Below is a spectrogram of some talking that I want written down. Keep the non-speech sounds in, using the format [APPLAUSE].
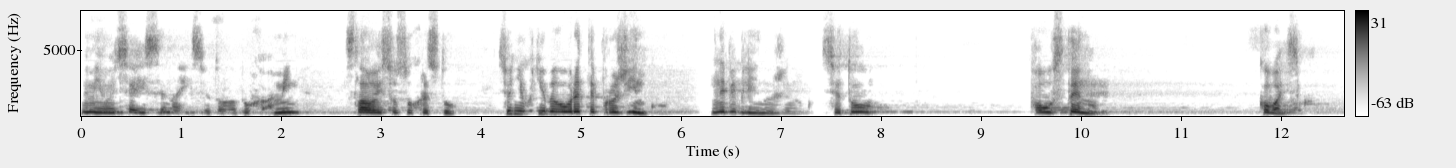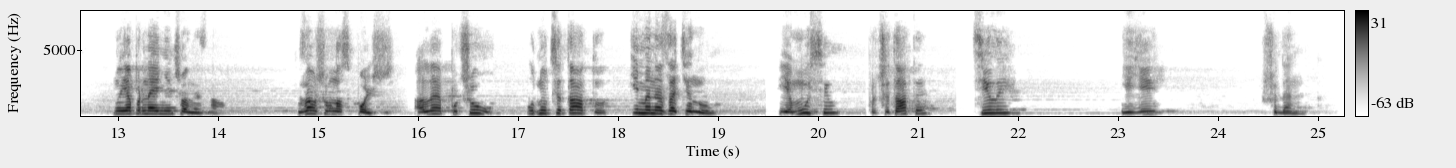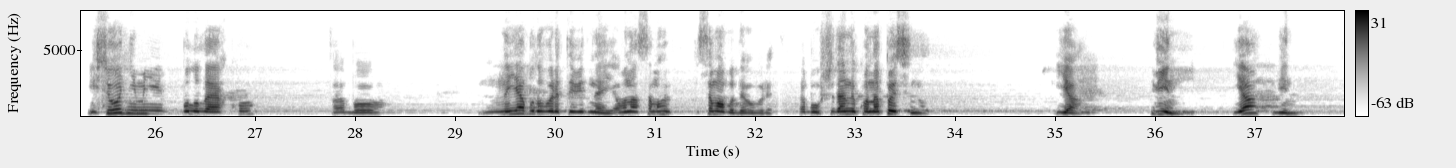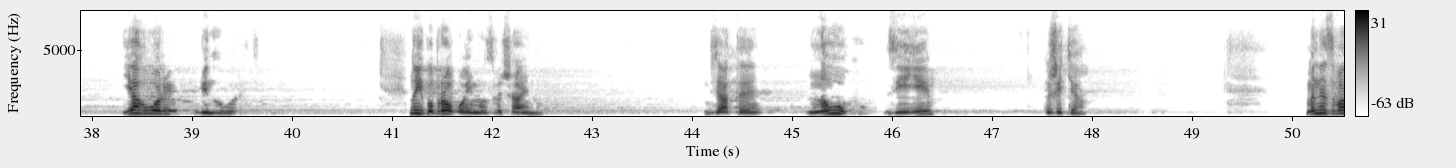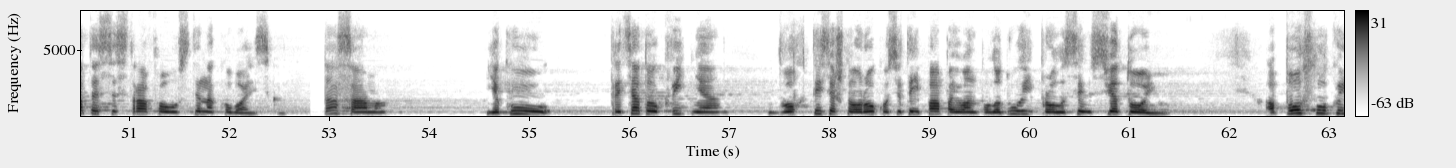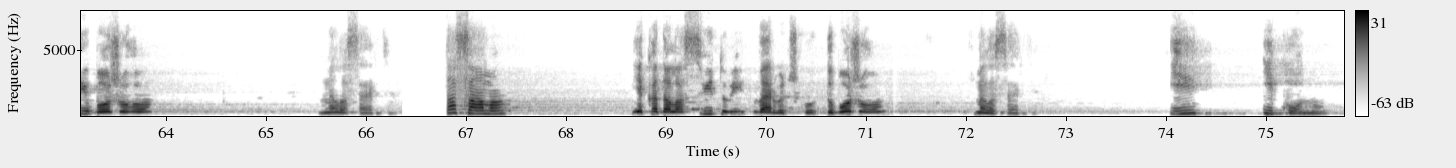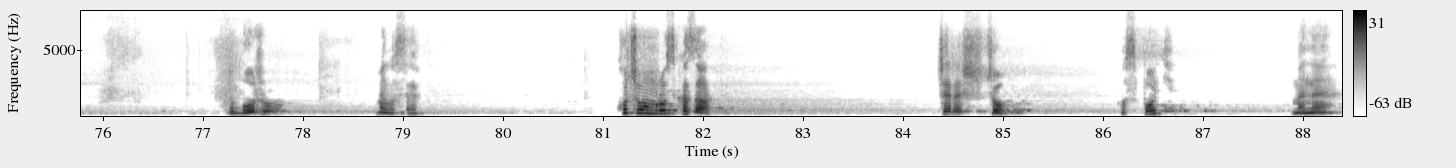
Ім'я Отця і Сина, і Святого Духа. Амінь. Слава Ісусу Христу! Сьогодні я хотів би говорити про жінку, не біблійну жінку, святу Фаустину Ковальську. Ну, я про неї нічого не знав. Знав, що вона з Польщі. Але почув одну цитату і мене затягнуло. І я мусив прочитати цілий її щоденник. І сьогодні мені було легко, та, бо не я буду говорити від неї, а вона сама, сама буде говорити. Та, бо в щоденнику написано Я. Він. Я, він. Я говорю, він говорить. Ну і попробуємо, звичайно, взяти науку з її життя. Мене звати сестра Фаустина Ковальська, та сама, яку 30 квітня 2000 року святий Папа Іван Павло II проголосив святою, апостолкою Божого милосердя. Та сама, яка дала світові вервичку до Божого милосердя. І ікону до Божого милосердя. Хочу вам розказати, через що Господь мене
